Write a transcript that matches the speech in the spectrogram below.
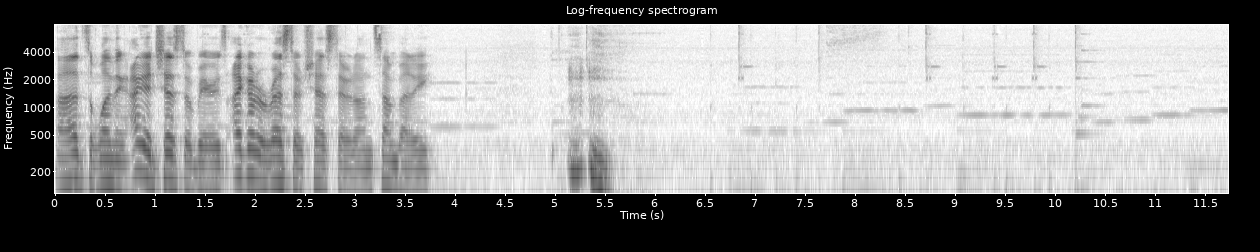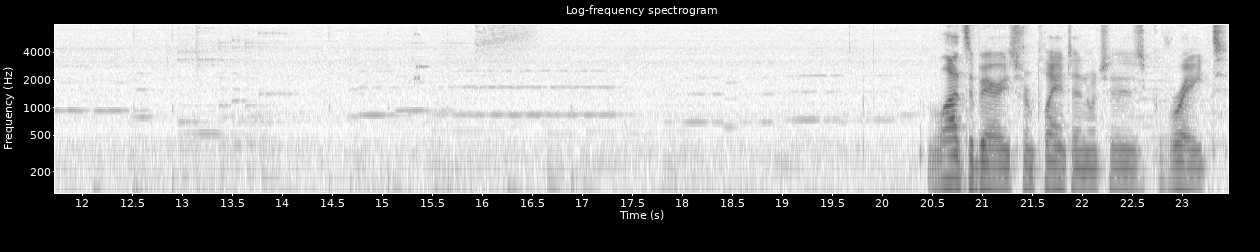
Uh, that's the one thing. I got Chesto berries. I could have resto Chesto on somebody. Lots of berries from planting, which is great.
